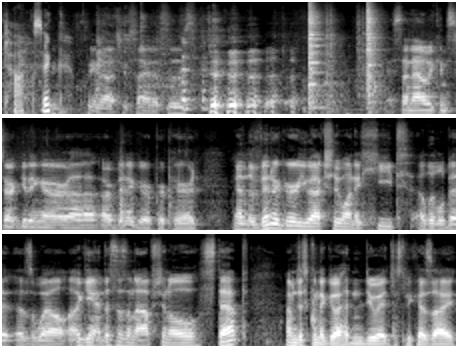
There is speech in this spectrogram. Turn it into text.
toxic. Clean out your sinuses. so now we can start getting our uh, our vinegar prepared. And the vinegar you actually want to heat a little bit as well. Again, this is an optional step. I'm just going to go ahead and do it just because I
